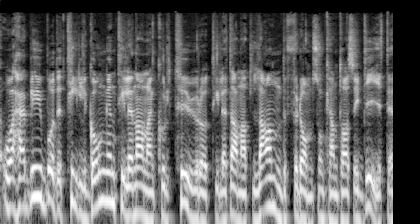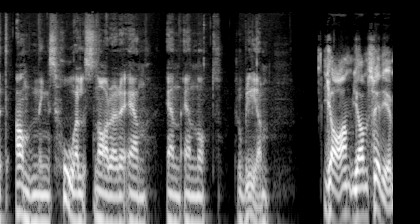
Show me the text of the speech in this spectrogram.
och här blir ju både tillgången till en annan kultur och till ett annat land för de som kan ta sig dit ett andningshål snarare än, än, än något problem. Ja, ja så är det ju.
